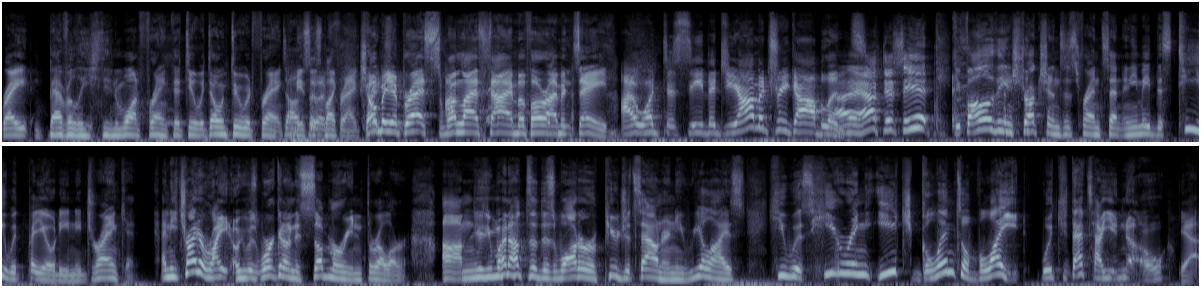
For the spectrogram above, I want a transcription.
Right? Beverly didn't want Frank to do it. Don't do it, Frank. Don't and he's do just it, like, Frank. show me your breasts one last time before I'm insane. I want to see the geometry goblins. I have to see it. He followed the instructions his friend sent, and he made this tea with peyote, and he drank it. And he tried to write. He was working on his submarine thriller. Um, he went out to this water of Puget Sound, and he realized he was hearing each glint of light. Which that's how you know yeah.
